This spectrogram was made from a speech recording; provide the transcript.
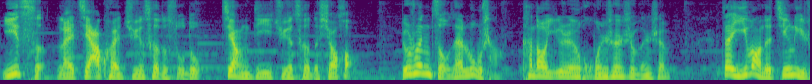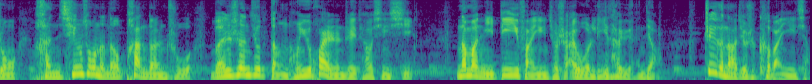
以此来加快决策的速度，降低决策的消耗。比如说你走在路上，看到一个人浑身是纹身。在以往的经历中，很轻松的能判断出纹身就等同于坏人这条信息。那么你第一反应就是，哎，我离他远点儿。这个呢就是刻板印象。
